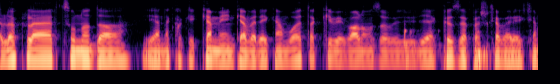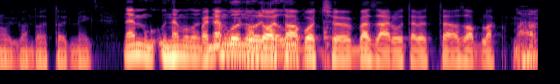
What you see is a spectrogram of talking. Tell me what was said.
Lökler, Cunoda, ilyenek, akik kemény keveréken voltak, kivéve Alonso, hogy ugye közepes keveréken úgy gondolta, hogy még... Nem, nem, gond, Vagy nem, nem, úgy gondolta, gondolta, úgy, bocs, bezárult előtte az ablak már. Aha.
